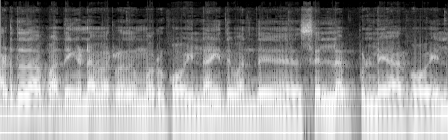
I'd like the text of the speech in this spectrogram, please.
அடுத்ததாக பார்த்தீங்கன்னா வர்றதும் ஒரு கோயில் தான் இது வந்து செல்ல பிள்ளையார் கோயில்.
